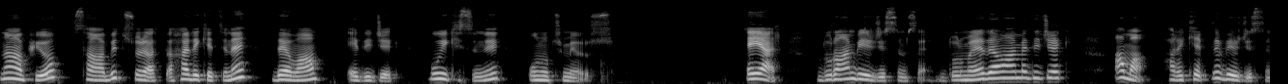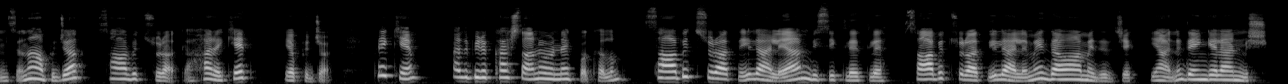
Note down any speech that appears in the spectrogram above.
ne yapıyor? Sabit süratle hareketine devam edecek. Bu ikisini unutmuyoruz. Eğer duran bir cisimse durmaya devam edecek ama hareketli bir cisimse ne yapacak? Sabit süratle hareket yapacak. Peki hadi birkaç tane örnek bakalım. Sabit süratle ilerleyen bisikletli sabit süratle ilerlemeye devam edecek. Yani dengelenmiş.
